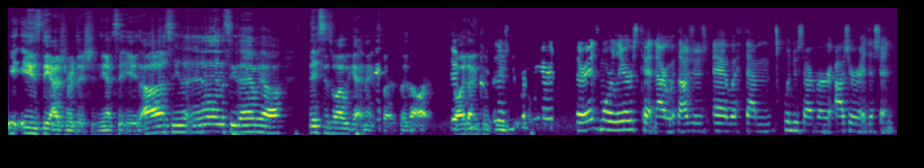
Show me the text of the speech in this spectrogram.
it is the Azure edition. Yes, it is. Ah, see, uh, see, there we are. This is why we get an expert, so that I, so I don't confuse people there is more layers to it now with Azure uh, with um, Windows Server Azure Edition.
